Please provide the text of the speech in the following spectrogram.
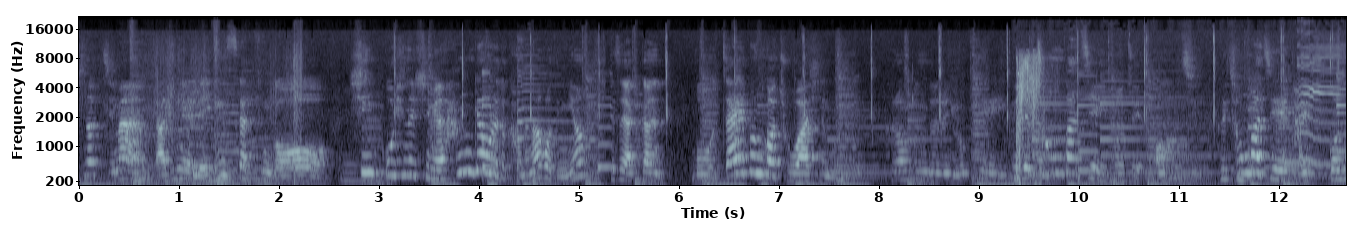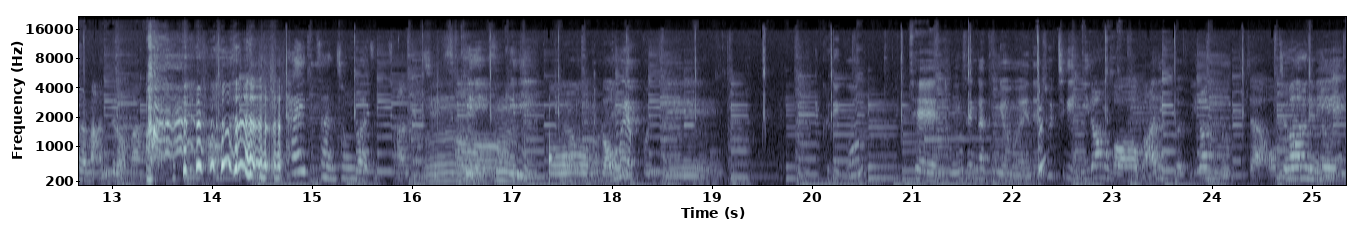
신었지만 나중에 레깅스 같은 거 신고 신으시면 한겨울에도 가능하거든요. 그래서 약간 뭐 짧은 거 좋아하시는 분들 그런 분들은 이렇게 근데 입으시면 청바지에 입어도 예뻐. 어, 그치. 근데 청바지에 다리 두꺼운 사람은 안 들어가. 타이트한 청바지. 아, 그치. 음. 스키니, 스키니. 음. 어, 그런 너무 거. 예쁘지. 그리고 제 동생 같은 경우에는 솔직히 이런 거 많이 보- 이런 엄마들이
